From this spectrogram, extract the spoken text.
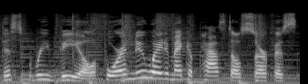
this reveal for a new way to make a pastel surface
